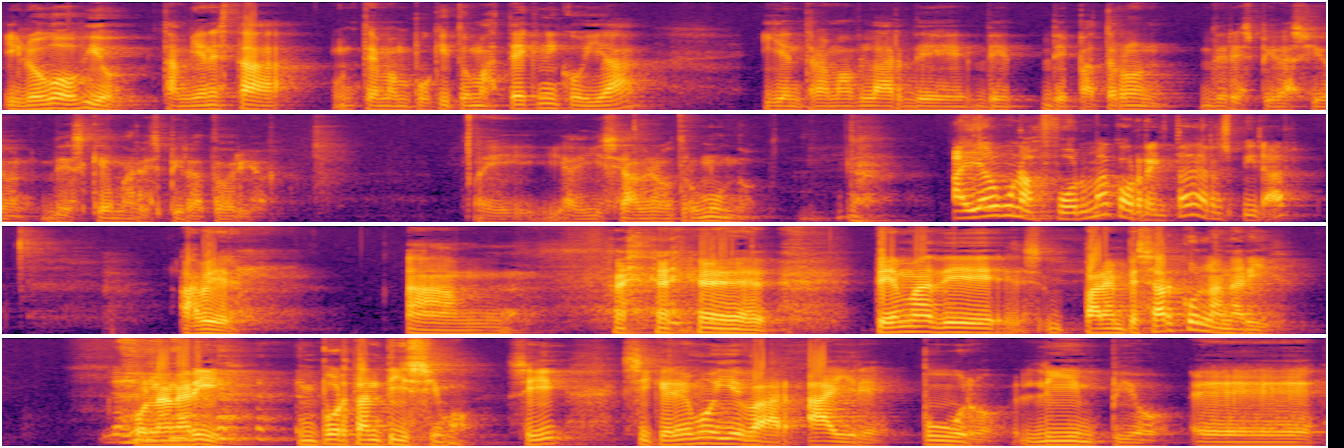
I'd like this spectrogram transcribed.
Y luego, obvio, también está un tema un poquito más técnico ya, y entramos a hablar de, de- de patrón de respiración, de esquema respiratorio. Y, y ahí se abre otro mundo. ¿Hay alguna forma correcta de respirar? A ver, tema de... Para empezar con la nariz. Con la nariz, importantísimo, ¿sí? Si queremos llevar aire puro, limpio, eh,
